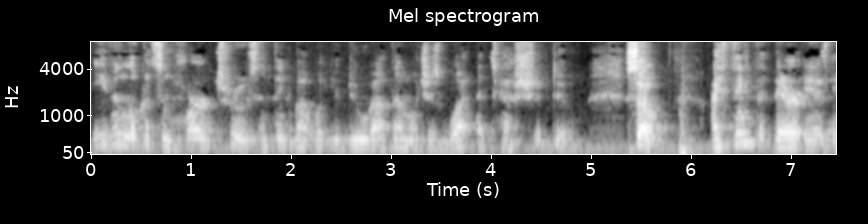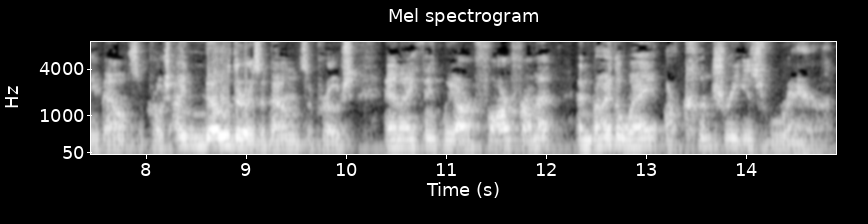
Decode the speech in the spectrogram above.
even look at some hard truths and think about what you do about them, which is what a test should do. So, I think that there is a balanced approach. I know there is a balanced approach, and I think we are far from it. And by the way, our country is rare.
